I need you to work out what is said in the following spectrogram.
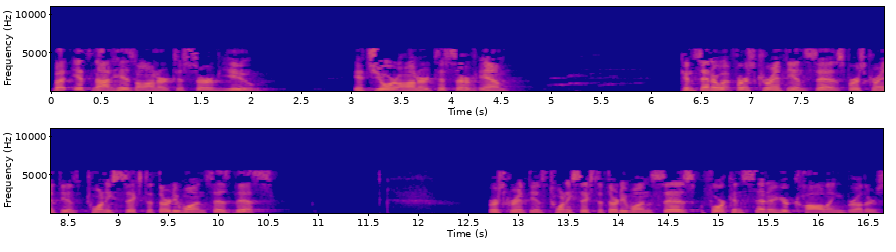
But it's not His honor to serve you. It's your honor to serve Him. Consider what 1 Corinthians says. 1 Corinthians 26 to 31 says this. 1 Corinthians 26 to 31 says, For consider your calling, brothers.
